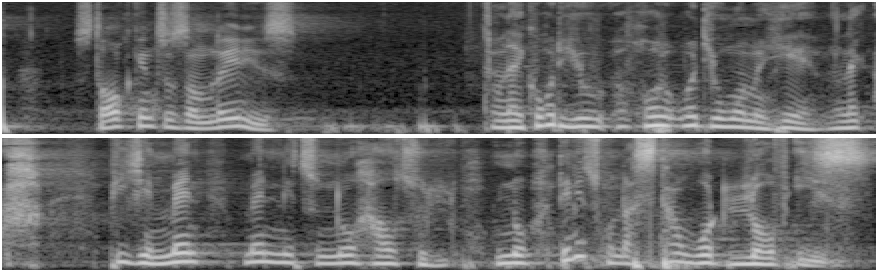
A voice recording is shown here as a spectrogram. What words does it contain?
I was talking to some ladies. I'm like, what do you what, what do you want to hear? I'm like, ah, PJ, men, men need to know how to, you know, they need to understand what love is.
